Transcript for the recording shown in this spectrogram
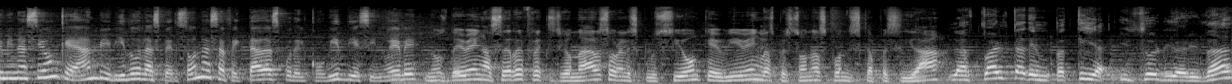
discriminación que han vivido las personas afectadas por el COVID-19 nos deben hacer reflexionar sobre la exclusión que viven las personas con discapacidad. La falta de empatía y solidaridad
